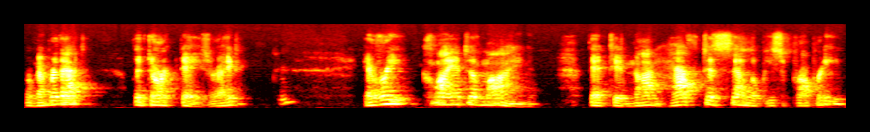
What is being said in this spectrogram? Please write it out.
Remember that? The dark days, right? Mm-hmm. Every client of mine that did not have to sell a piece of property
